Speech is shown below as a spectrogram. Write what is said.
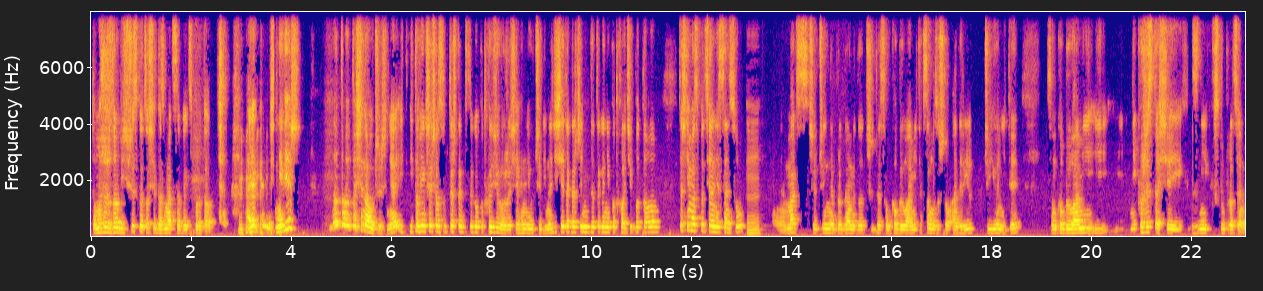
to możesz zrobić wszystko, co się da z Maxa wyeksportować. A jak czegoś nie wiesz, no to, to się nauczysz, nie? I, I to większość osób też tak do tego podchodziło, że się chętnie uczyli. No dzisiaj tak raczej nikt do tego nie podchodzi, bo to też nie ma specjalnie sensu. Mm. Max czy, czy inne programy do 3D są kobyłami, tak samo zresztą Unreal czy Unity są kobyłami i nie korzysta się ich, z nich w 100%,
